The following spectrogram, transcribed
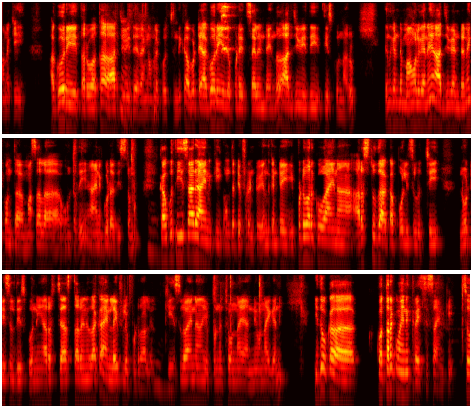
మనకి అఘోరి తర్వాత ఆర్జీవీదే రంగంలోకి వచ్చింది. కాబట్టి అఘోరి ఇది ఎప్పుడైతే సైలెంట్ అయిందో ఆర్జీవీది తీసుకున్నారు. ఎందుకంటే మామూలుగానే ఆర్జీవీ అంటేనే కొంత మసాలా ఉంటుంది. ఆయనకు కూడా అది ఇష్టము. కాకపోతే ఈసారి ఆయనకి కొంత డిఫరెంట్ ఎందుకంటే ఇప్పటి వరకు ఆయన అరెస్టు దాకా పోలీసులు వచ్చి నోటీసులు తీసుకొని అరెస్ట్ చేస్తారనే దాకా ఆయన లైఫ్లో ఎప్పుడు రాలేదు. కేసులు ఆయన ఎప్పటి నుంచో ఉన్నాయి అన్నీ ఉన్నాయి కానీ ఇది ఒక కొత్త రకమైన క్రైసిస్ ఆయనకి. సో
